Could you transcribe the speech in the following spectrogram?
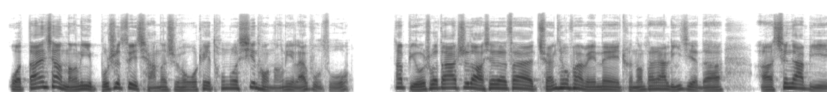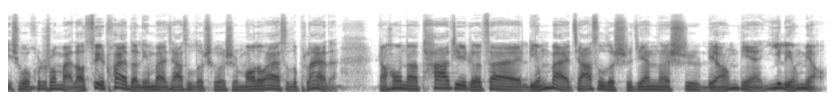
我单项能力不是最强的时候，我可以通过系统能力来补足。那比如说，大家知道现在在全球范围内，可能大家理解的啊性价比，说或者说买到最快的零百加速的车是 Model S 的 Plaid，然后呢，它这个在零百加速的时间呢是两点一零秒，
